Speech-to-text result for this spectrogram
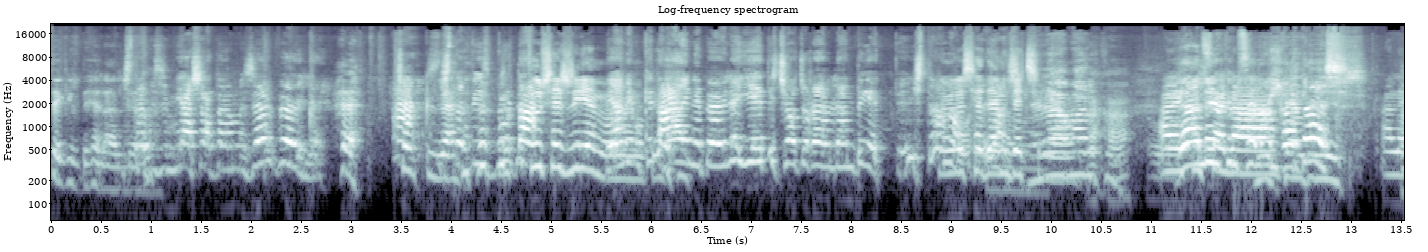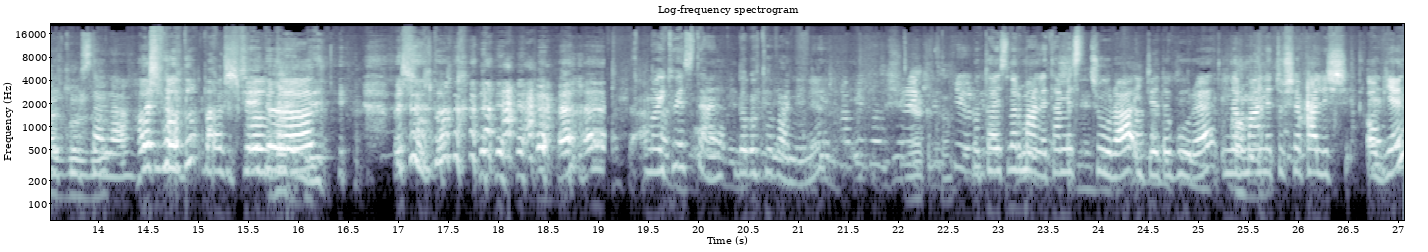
Bize girdi herhalde. işte bizim yaşadığımız ev böyle. Çok güzel. İşte biz burada Tu się żyjemy. ona benimki de aynı böyle yedi çocuk evlendi gitti. İşte ama Böyle siedem dzieci miał. Aleyküm selam kardeş. Aleyküm selam. Hoş bulduk. Bak Hoş şey bulduk. Hoş bulduk. No i tu jest ten, do gotowania, nie? Jak to? No to jest normalne, tam jest dziura, idzie do góry i normalnie tu się pali ogień.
